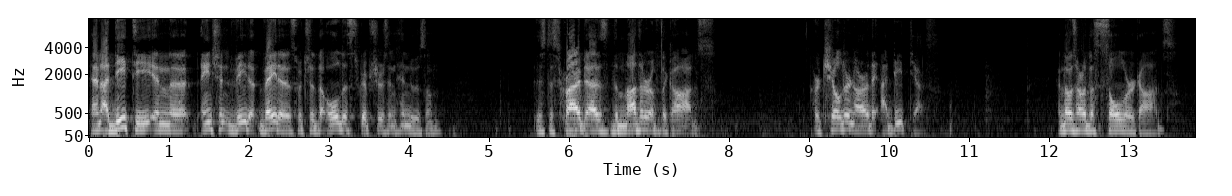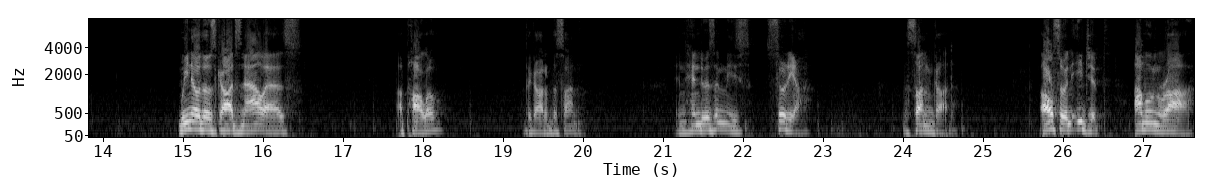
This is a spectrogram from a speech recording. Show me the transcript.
And Aditi in the ancient Vedas, which are the oldest scriptures in Hinduism, is described as the mother of the gods. Her children are the Adityas. And those are the solar gods. We know those gods now as Apollo, the god of the sun. In Hinduism, he's Surya, the sun god. Also in Egypt, Amun Ra,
